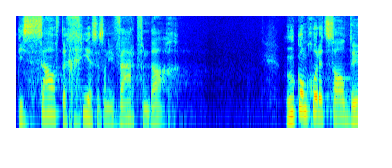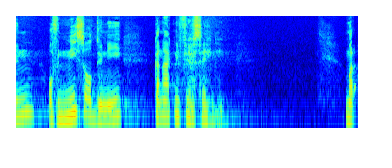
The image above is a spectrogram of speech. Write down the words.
dieselfde Gees is aan die werk vandag. Hoekom God dit sal doen of nie sal doen nie, kan ek nie vir jou sê nie. Maar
